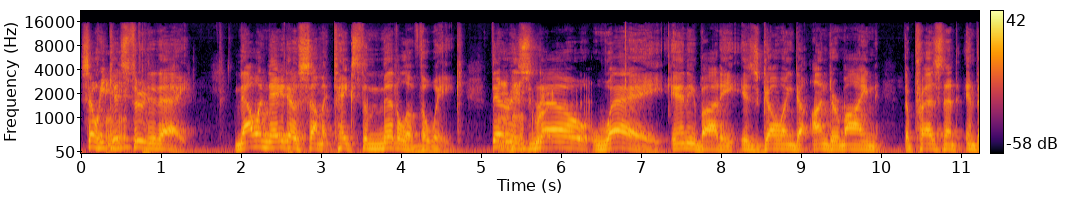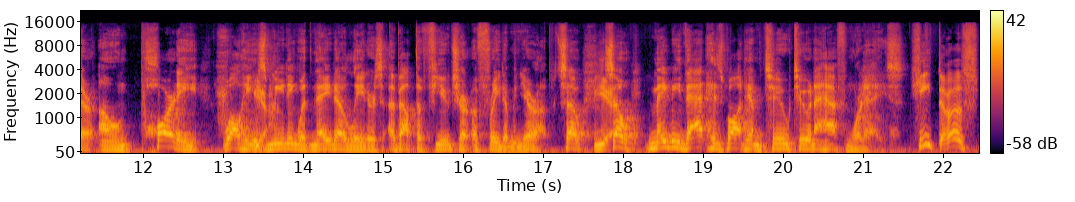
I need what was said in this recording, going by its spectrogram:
So he gets mm-hmm. through today. Now a NATO summit takes the middle of the week. There mm-hmm. is no way anybody is going to undermine the president in their own party while he is Yeah. meeting with NATO leaders about the future of freedom in Europe. So, Yeah. so maybe that has bought him two, two and a half more days. he does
